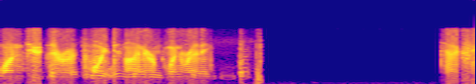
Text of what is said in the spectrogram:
120.9 when ready. Taxiing,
